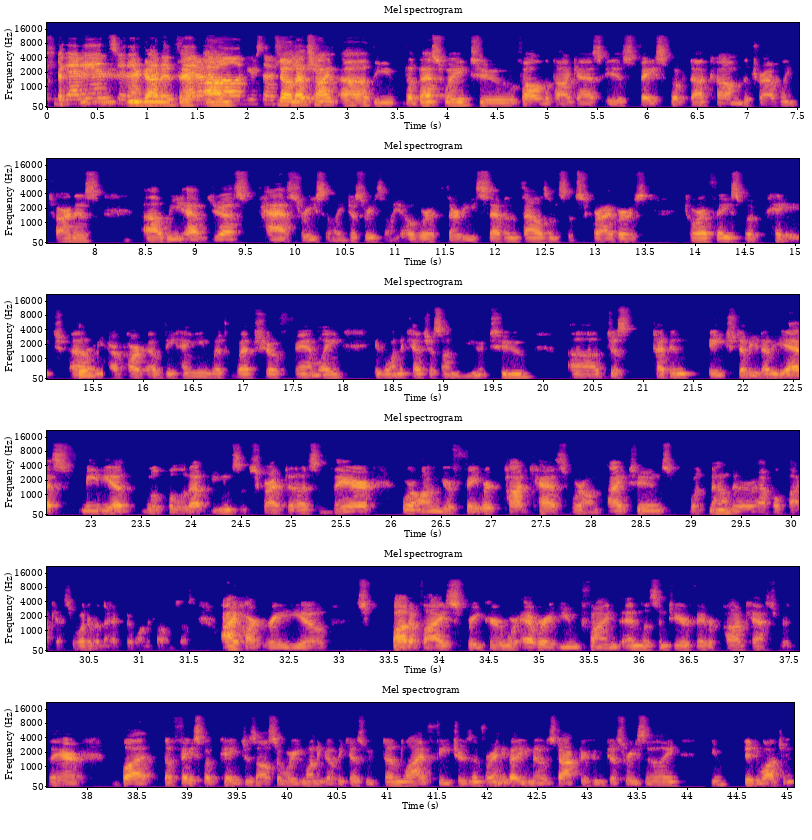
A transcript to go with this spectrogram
to answer that. You got buddy, it 'cause I there. don't know Um, all of your social No, that's fine. Uh, the the best way to follow the podcast is facebook.com, the traveling TARDIS. Uh, we have just passed recently, just recently, over 37,000 subscribers to our Facebook page. Uh, Good. we are part of the Hanging with Web Show family. If you want to catch us on YouTube, uh, just type in HWWS Media. We'll pull it up. You can subscribe to us there. We're on your favorite podcasts. We're on iTunes. What now? They're Apple Podcasts or whatever the heck they want to call themselves. iHeartRadio, Spotify, Spreaker, wherever you find and listen to your favorite podcasts, we're there. But the Facebook page is also where you want to go because we've done live features. And for anybody who knows Doctor Who, just recently, you did you watch it?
